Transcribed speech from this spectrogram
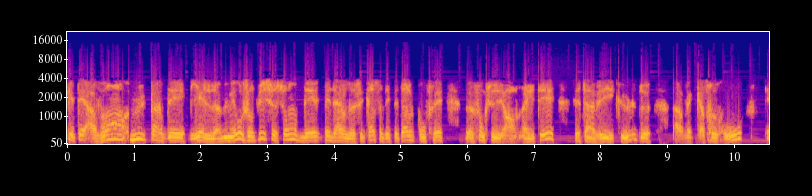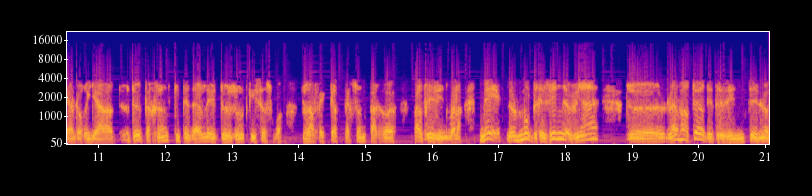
qui était avant mu par des bielles, mais aujourd'hui ce sont des pédales. C'est grâce à des pédales qu'on fait euh, fonctionner. En réalité, c'est un véhicule de, avec quatre roues, et alors il y a deux personnes qui pédalent et deux autres qui s'assoient. Ça fait quatre personnes par euh, par drésine, voilà. Mais le mot drésine vient de l'inventeur des drésines, c'est le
